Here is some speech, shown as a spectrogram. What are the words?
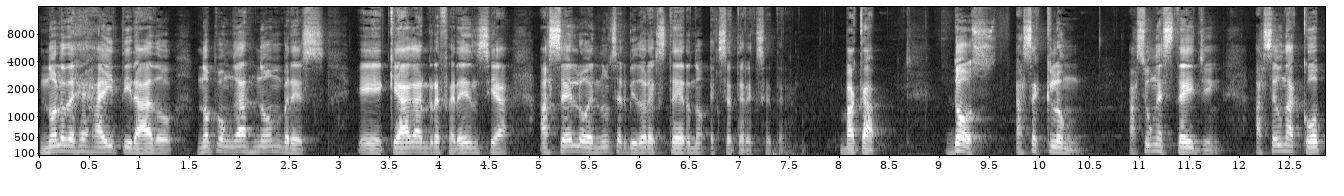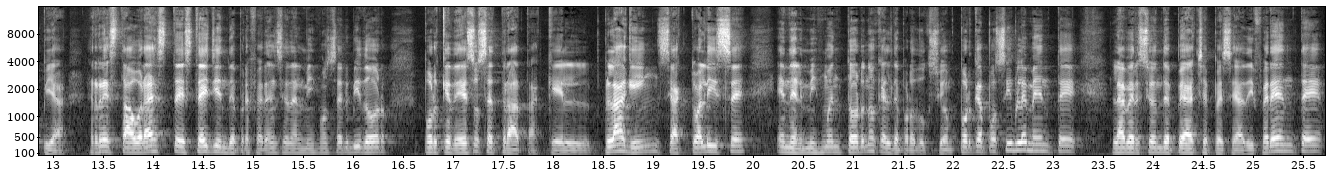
No lo dejes ahí tirado, no pongas nombres eh, que hagan referencia, hacerlo en un servidor externo, etcétera, etcétera. Backup. Dos, hace clon, hace un staging, hace una copia, restaura este staging de preferencia en el mismo servidor, porque de eso se trata, que el plugin se actualice en el mismo entorno que el de producción, porque posiblemente la versión de PHP sea diferente,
